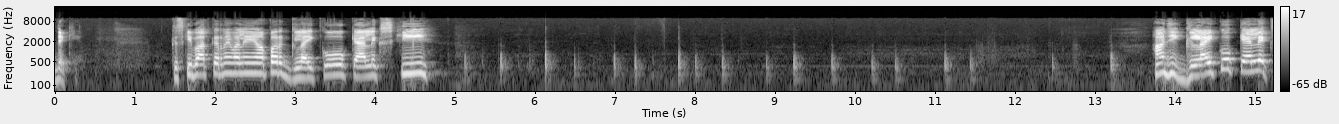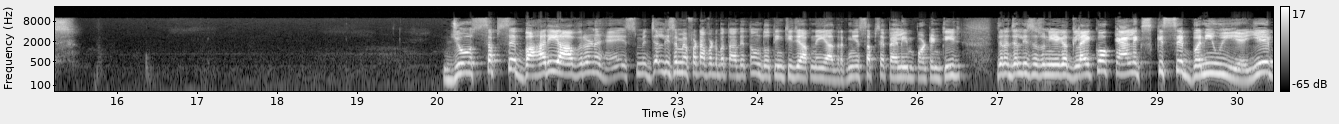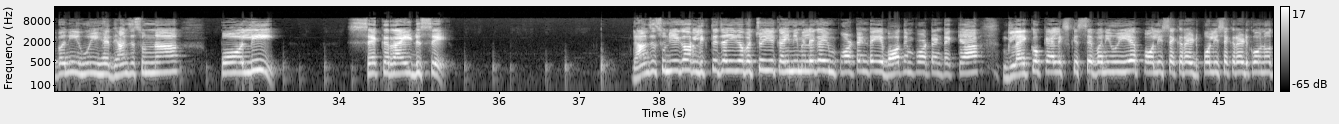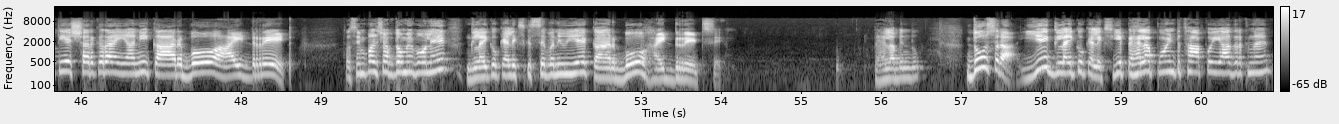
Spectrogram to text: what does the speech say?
देखिए, किसकी बात करने वाले हैं यहाँ पर? ग्लाइको कैलेक्स की। हाँ जी, ग्लाइकोकैलिक्स। जो सबसे बाहरी आवरण है, इसमें जल्दी से मैं फटाफट बता देता हूँ, दो तीन चीज़ें आपने याद रखनी है। सबसे पहली इंपॉर्टेंट चीज़, जरा जल्दी से सुनिएगा, ग्लाइकोकैलिक्स किससे बनी हुई है? ये बनी हुई है, ध्यान से सुनना पॉली सेकराइड से। ध्यान से सुनिएगा और लिखते जाइएगा बच्चों, ये कहीं नहीं मिलेगा इंपॉर्टेंट है, ये बहुत इंपॉर्टेंट है। क्या ग्लाइकोकैलिक्स किससे बनी हुई है? पॉलीसेक्राइड पॉलीसेक्राइड कौन होती है? शर्करा यानी कार्बोहाइड्रेट तो सिंपल शब्दों में बोले ग्लाइकोकैलिक्स किससे बनी हुई है? कार्बोहाइड्रेट से। पहला बिंदु। दूसरा, ये ग्लाइकोकैलिक्स ये पहला पॉइंट था, आपको याद रखना है।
